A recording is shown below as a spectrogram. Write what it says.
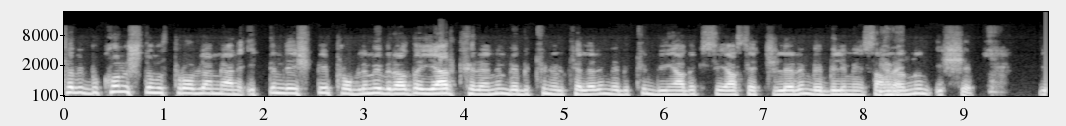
tabii bu konuştuğumuz problem yani iklim değişikliği problemi biraz da yer kürenin ve bütün ülkelerin ve bütün dünyadaki siyasetçilerin ve bilim insanlarının işi. E,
